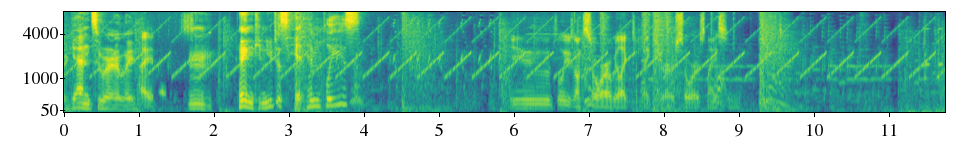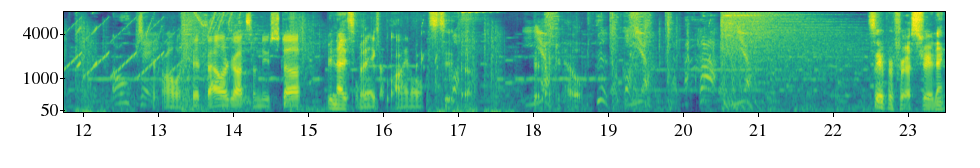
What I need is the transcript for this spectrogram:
Again, too early. I, Hmm. Ping, can you just hit him, please? you use on Sora. We like to make sure our Sora is nice and. Okay. Oh, look, Fit Valor got some new stuff. Be nice if We'll make just block final. this too, though. If Yeah. I could help. Yeah. Yeah. Super frustrating.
